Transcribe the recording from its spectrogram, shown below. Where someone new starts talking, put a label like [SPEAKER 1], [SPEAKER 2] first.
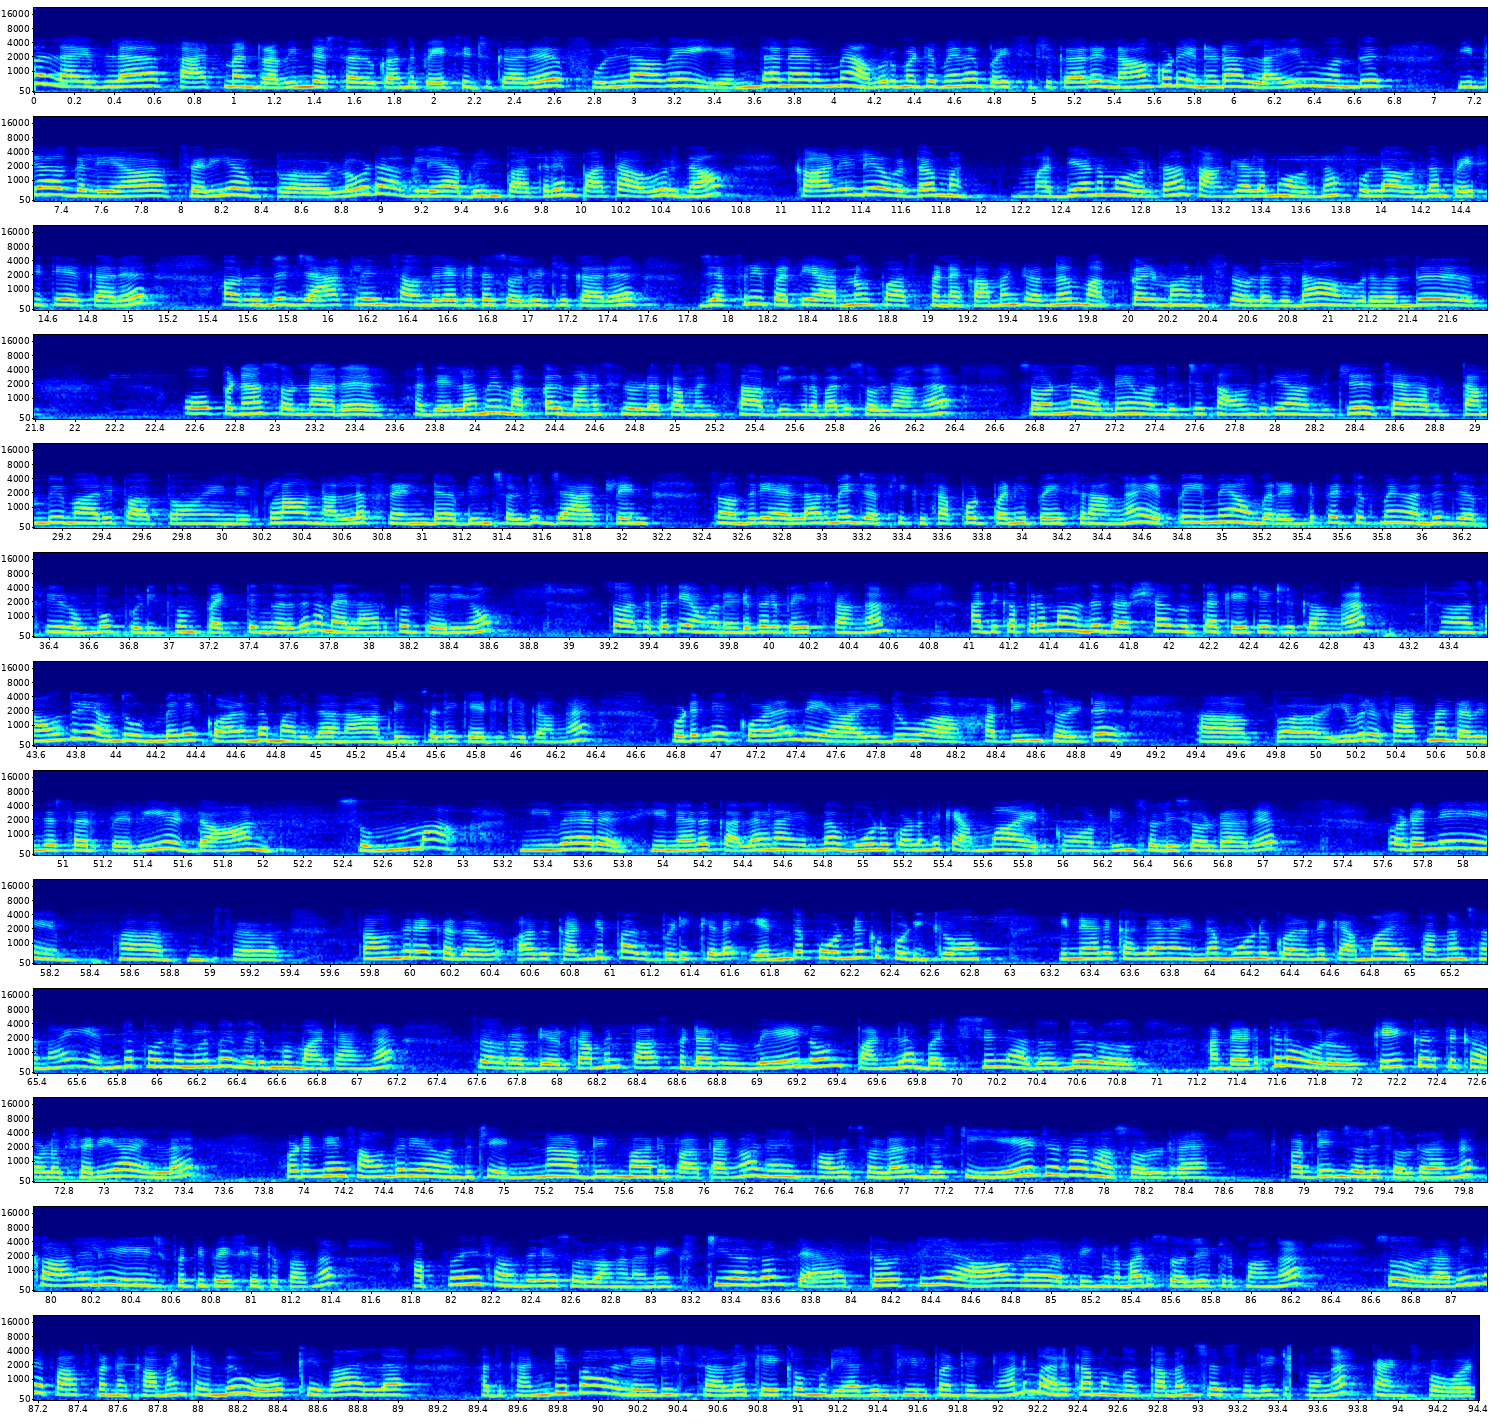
[SPEAKER 1] இப்போ லைவில் fatman Ravinder sir உட்காந்து பேசிகிட்டு இருக்காரு. ஃபுல்லாகவே எந்த நேரமுமே அவர் மட்டுமே தான் பேசிகிட்டு இருக்காரு. நான் கூட என்னடா லைவ் வந்து இதாகலையா? சரியா இப்போ லோட் ஆகலையா அப்படின்னு பார்க்குறேன் பார்த்தா அவர் தான். காலையிலேயே அவர் தான் மத் மத்தியானமும் அவர் தான் சாயங்காலமும் அவர் தான். ஃபுல்லாக அவர் தான் பேசிகிட்டே இருக்காரு. அவர் வந்து ஜாக்லின் சௌந்தர்யா கிட்ட சொல்லிட்டு இருக்காரு. ஜெஃப்ரி பற்றி அர்ணவ் பாஸ் பண்ண கமெண்ட் வந்து மக்கள் மனசில் உள்ளது தான் அவர் வந்து ஓப்பனாக சொன்னார். அது எல்லாமே மக்கள் மனசில் உள்ள கமெண்ட்ஸ் தான் அப்படிங்கிற மாதிரி சொல்கிறாங்க சொன்ன உடனே வந்துட்டு சௌந்தர்யா வந்துட்டு சே தம்பி மாதிரி பார்த்தோம். எங்களுக்கெல்லாம் ஒரு நல்ல ஃப்ரெண்டு அப்படின்னு சொல்லிட்டு ஜாக்லின் சௌந்தர்யா எல்லாருமே ஜெஃப்ரிக்கு சப்போர்ட் பண்ணி பேசுகிறாங்க எப்பயுமே அவங்க ரெண்டு பேர்த்துக்குமே வந்து ஜெஃப்ரி ரொம்ப பிடிக்கும். பெட்டுங்கிறது நம்ம எல்லாருக்கும் தெரியும். ஸோ அதை பற்றி அவங்க ரெண்டு பேரும் பேசுகிறாங்க அதுக்கப்புறமா வந்து தர்ஷா குப்தா கேட்டுட்ருக்காங்க சௌந்தர்யா வந்து உண்மையிலே குழந்த மாதிரி தானா? அப்படின்னு சொல்லி கேட்டுட்ருக்காங்க உடனே குழந்தையா? இதுவா? அப்படின்னு சொல்லிட்டு இப்போ இவர் ஃபேட்மேன் ரவீந்தர் சார் பெரிய டான். சும்மா நீ வேற இந்நேரம் கல்யாணம் ஆயிருந்தால் மூணு குழந்தைக்கு அம்மா ஆயிருக்கும் அப்படின்னு சொல்லி சொல்கிறாரு உடனே சௌந்தர்ய கதை அது கண்டிப்பாக அது பிடிக்கல. எந்த பொண்ணுக்கு பிடிக்கும்? இந்நேரம் கல்யாணம் இருந்தால் மூணு குழந்தைக்கு அம்மா இருப்பாங்கன்னு சொன்னால் எந்த பொண்ணுங்களுமே விரும்ப மாட்டாங்க. ஸோ அவர் அப்படி ஒரு கமெண்ட் பாஸ் பண்ணிட்டார். வேணும்னு பண்ணல பட் ஸ்டில் அது வந்து ஒரு அந்த இடத்துல ஒரு கேட்குறதுக்கு அவ்வளோ சரியாக இல்லை. உடனே சௌந்தர்யா வந்துட்டு என்ன? அப்படின்னு மாதிரி பார்த்தாங்க. உடனே அவர் சொல்கிறார் ஜஸ்ட் ஏஜ் தான் நான் சொல்கிறேன் அப்படின்னு சொல்லி சொல்கிறாங்க காலையிலேயே ஏஜ் பற்றி பேசிகிட்டு இருப்பாங்க. அப்போவே சௌந்தர்யா சொல்லுவாங்க நான் நெக்ஸ்ட் இயர் தான் தே தேர்ட்டியே ஆவேன் அப்படிங்கிற மாதிரி சொல்லிட்டு இருப்பாங்க. ஸோ ரவீந்தர் பாஸ் பண்ண கமெண்ட் வந்து ஓகேவா இல்லை அது கண்டிப்பாக லேடிஸால் கேட்க முடியாதுன்னு ஃபீல் பண்ணுறீங்களான்னு மறக்காமல் உங்கள் கமெண்ட்ஸில் சொல்லிட்டு போங்க. Thanks for watch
